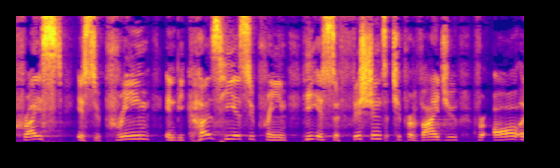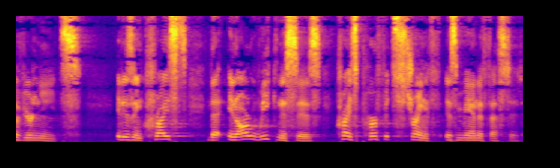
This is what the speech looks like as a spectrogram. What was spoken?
Christ is supreme, and because he is supreme, he is sufficient to provide you for all of your needs. It is in Christ that in our weaknesses, Christ's perfect strength is manifested.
